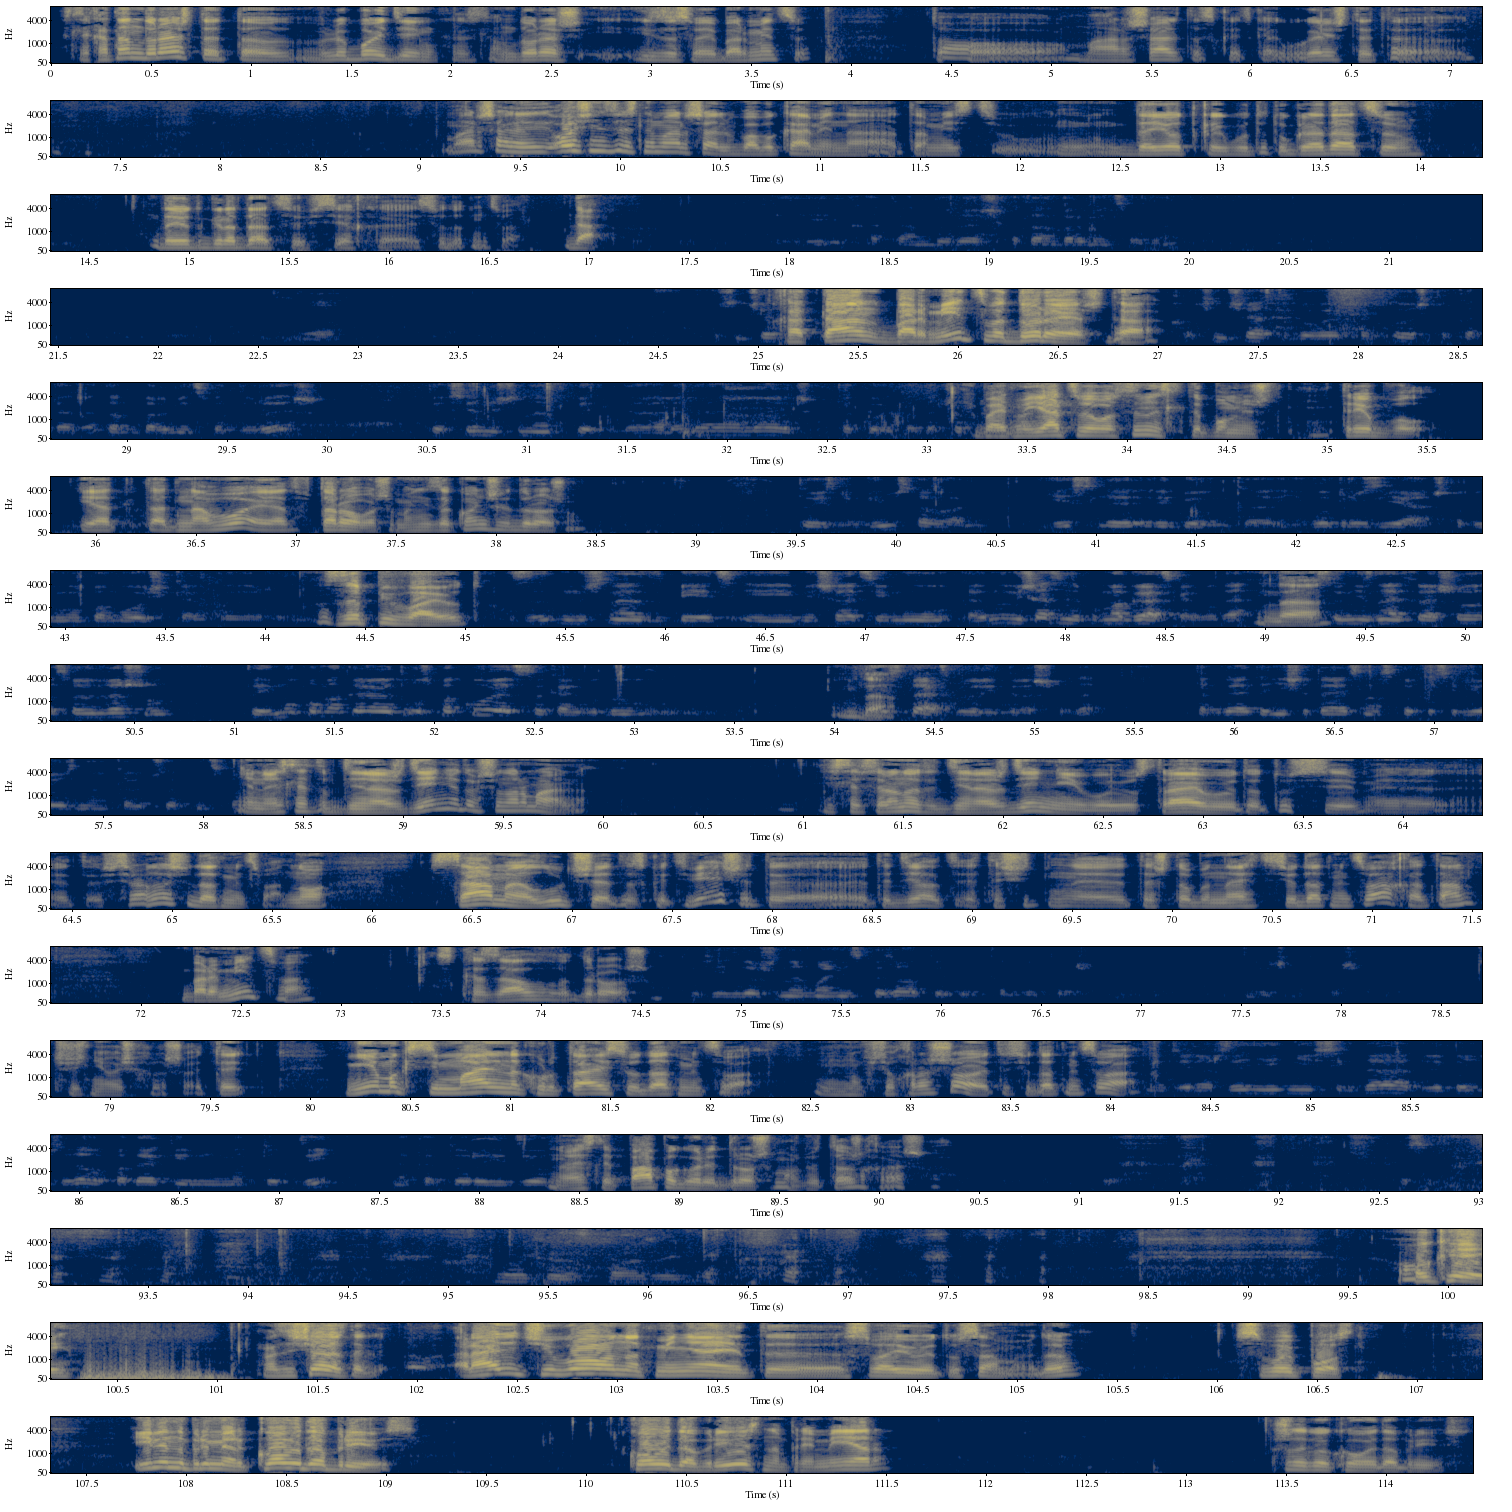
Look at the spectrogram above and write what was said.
Если хатан дуреш, то это в любой день, если он дуреш из-за своей бармицы, то маршаль, так сказать, как бы говорит, что это... Маршаль, очень известный маршаль в Бабакаме, там есть, дает как бы вот эту градацию, дает градацию всех э, сюдот Да. Хатан Дуреш, Хатан Бармитсва, да? Очень часто, Хатан бармитсва дуреш, да. очень часто бывает такое, что когда Хатан Бармитсва Дуреш, то все начинают петь ля-ля-ля-ля, что такое. Когда поэтому я от своего сына, если ты помнишь, требовал и от одного, и от второго, чтобы они закончили дрожу. То есть, другими словами, если ребенка, его друзья, чтобы ему помочь, как бы, Запивают. за- начинают петь и мешать ему, как, ну, мешать ему помогать, как бы, да? Да. Если он не знает хорошо свою дрошу, то ему помогают успокоиться, как бы, ну, не Да. перестать говорить дрошу, да? Тогда это не считается настолько серьезно, как Не, ну если это день рождения, то все нормально. Если все равно это день рождения его и устраивают эту, э, это все равно сюда митцва. Но самая лучшая, так сказать, вещь, это, это делать, это, щит- это чтобы на сюдат митцва хатан бармитцва сказал есть, если дрошу нормально не сказал, то это как бы тоже не, очень хорошо. Чуть не очень хорошо. Это не максимально крутая сюдат митцва. Ну, все хорошо, это сюдат митцва. Но день рождения не всегда, далеко не всегда выпадает именно на тот день, на который делают... Но если папа говорит дрожь, может быть, тоже хорошо. Окей. А еще раз так. Ради чего он отменяет э, свою эту самую, да? Свой пост. Или, например, Ковы Добриюсь. Ковы Добриюсь, например. Что такое Ковы Добриюсь?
